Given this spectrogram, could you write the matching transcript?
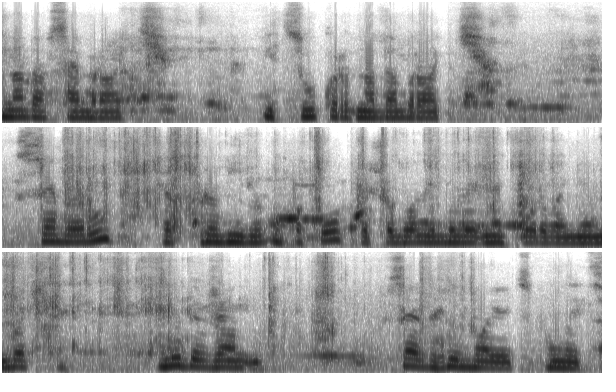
Надо все брати. І цукор треба брати. Все беру. Зараз провірю упаковки, щоб вони були не порвані. Бачите, люди вже все згрібають з полиць.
